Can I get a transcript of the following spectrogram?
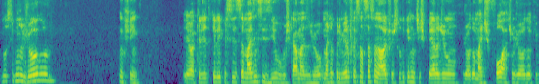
No segundo jogo, enfim, eu acredito que ele precisa ser mais incisivo, buscar mais o jogo. Mas no primeiro foi sensacional. Ele fez tudo que a gente espera de um jogador mais forte, um jogador que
